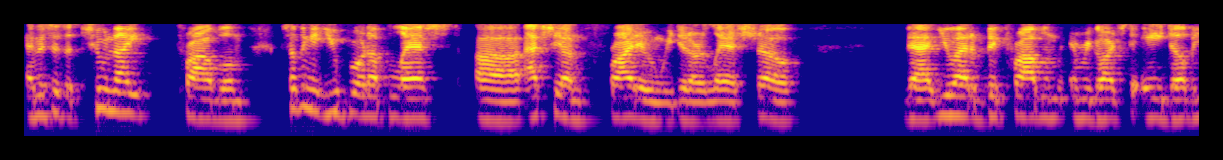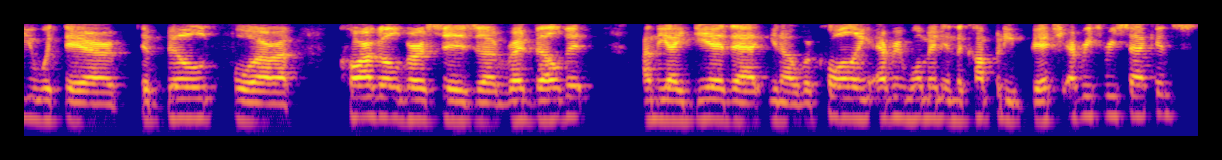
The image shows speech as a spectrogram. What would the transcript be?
and this is a two-night problem, something that you brought up last, uh, actually on Friday when we did our last show, that you had a big problem in regards to AW with their the build for Cargill versus uh, Red Velvet, on the idea that you know we're calling every woman in the company bitch every three seconds.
